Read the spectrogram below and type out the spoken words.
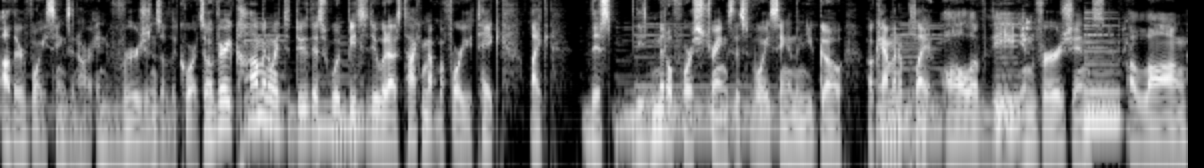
other voicings and our inversions of the chord. So a very common way to do this would be to do what I was talking about before. You take like this these middle four strings, this voicing, and then you go, okay, I'm going to play all of the inversions along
